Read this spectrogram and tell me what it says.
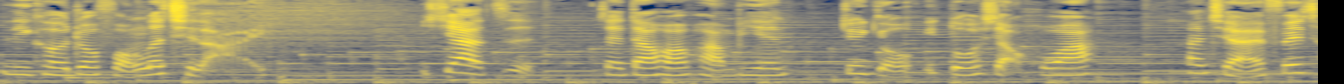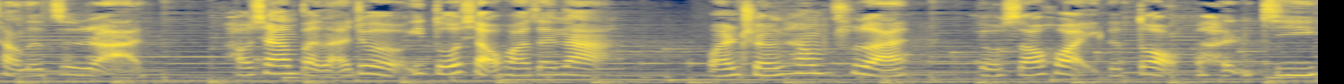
立刻就缝了起来。一下子，在大花旁边就有一朵小花，看起来非常的自然，好像本来就有一朵小花在那。完全看不出来有烧坏一个洞的痕迹。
